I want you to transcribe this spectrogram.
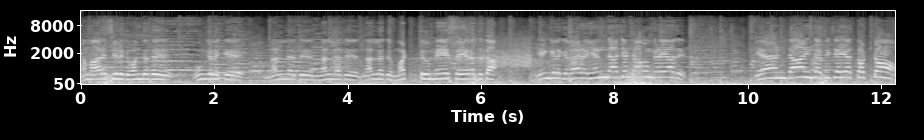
நம்ம அரசியலுக்கு வந்தது உங்களுக்கு நல்லது நல்லது நல்லது மட்டுமே செய்யறது தான் எங்களுக்கு வேற எந்த அஜெண்டாவும் கிடையாது. ஏன்டா இந்த விஜய தொட்டோம்?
